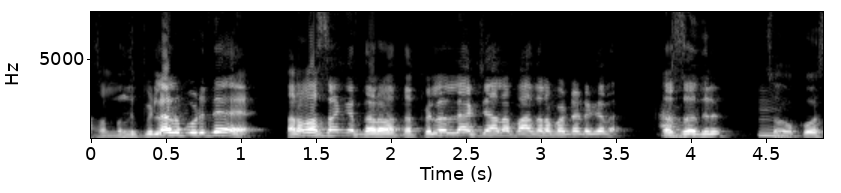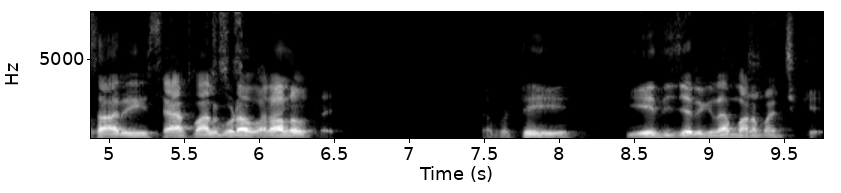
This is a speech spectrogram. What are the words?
అసలు ముందు పిల్లలు పుడితే తర్వాత సంగతి తర్వాత. పిల్లలు లేక చాలా బాధలు పడ్డాడు కదా. దశరథుడు సో ఒక్కోసారి శాపాలు కూడా వరాలు అవుతాయి. కాబట్టి ఏది జరిగినా మన మంచికే.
